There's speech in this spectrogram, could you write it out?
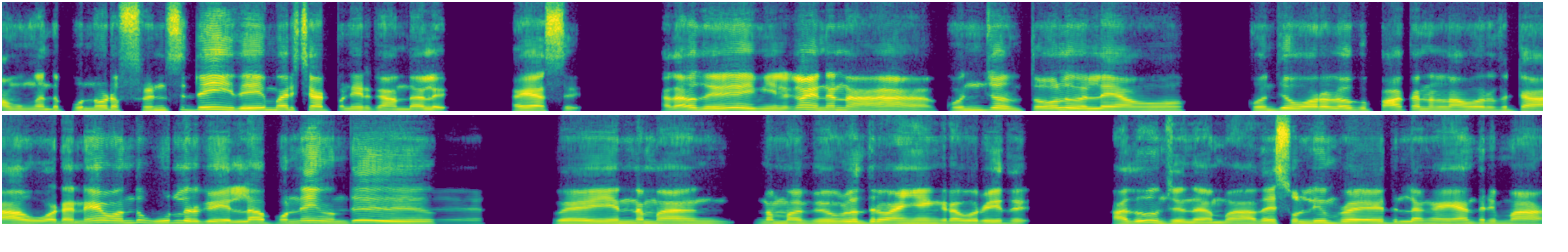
அவங்க அந்த பொண்ணோட ஃப்ரெண்ட்ஸ்கிட்டையும் இதே மாதிரி சேட் பண்ணியிருக்கான் அந்த ஆள் அயாஸு. அதாவது இவங்களுக்கெல்லாம் என்னென்னா கொஞ்சம் தோல் வெள்ளையாகவும் கொஞ்சம் ஓரளவுக்கு பார்க்க நல்லாவும் இருந்துட்டா உடனே வந்து ஊர்ல இருக்க எல்லா பொண்ணையும் வந்து வே- என்ன ம- நமக்கு விழுந்துருவாங்கங்கிற ஒரு இது. அதுவும் சரி, நம்ம அதை சொல்லியும் இது இல்லைங்க. ஏன் தெரியுமா?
